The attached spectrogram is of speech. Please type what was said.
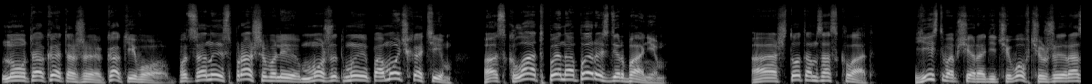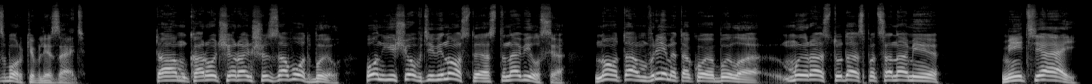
Ну так это же, как его, пацаны спрашивали, может, мы помочь хотим, а склад П на П раздербаним. А что там за склад? Есть вообще ради чего в чужие разборки влезать? Там, короче, раньше завод был. Он еще в 90-е остановился. Но там время такое было. Мы раз туда с пацанами... Митяй!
